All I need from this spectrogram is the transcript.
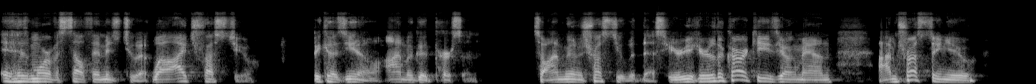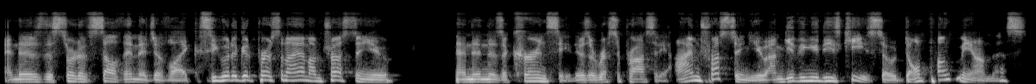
it has more of a self image to it. Well, I trust you because, you know, I'm a good person. So I'm going to trust you with this. Here, here are the car keys, young man. I'm trusting you. And there's this sort of self image of like, see what a good person I am. I'm trusting you. And then there's a currency, there's a reciprocity. I'm trusting you. I'm giving you these keys. So don't punk me on this.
